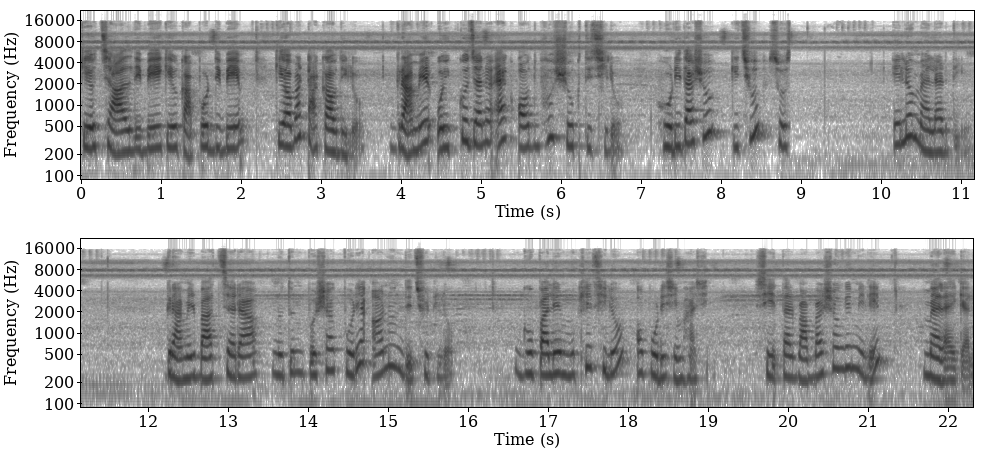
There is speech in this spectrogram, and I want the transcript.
কেউ চাল দিবে, কেউ কাপড় দিবে, কেউ আবার টাকাও দিল। গ্রামের ঐক্য যেন এক অদ্ভুত শক্তি ছিল। হরিদাসও কিছু এলো মেলার দিন। গ্রামের বাচ্চারা নতুন পোশাক পরে আনন্দে ছুটল। গোপালের মুখে ছিল অপরিসীম হাসি। সে তার বাবার সঙ্গে মিলে মেলায় গেল।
